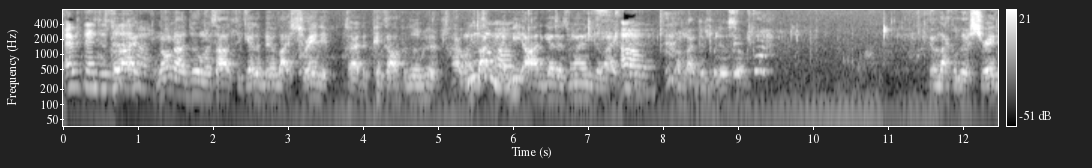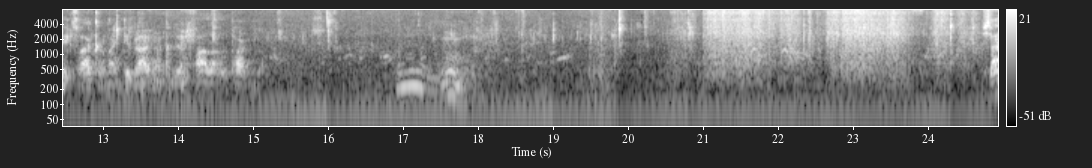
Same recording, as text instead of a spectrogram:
Everything just good, like huh? normally I do it when it's all together, but it was like shredded, so I had to pick off a little bit. Like when it's you like when the meat all together is one, you can like. Um. I'm like this, but it was so. It was like a little shredded, so I couldn't like dip it out because it would fall out apart. Mm. Shout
